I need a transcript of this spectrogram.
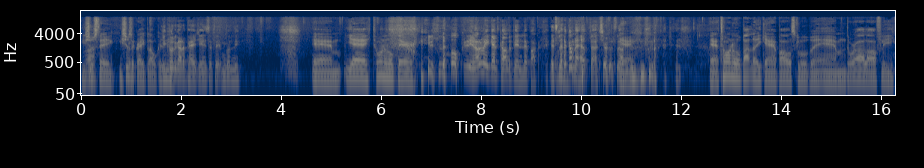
He's just a he's just a great bloke, He isn't could have got a pair of jeans to fit him, couldn't he? Um, yeah, turning up there. Look, you know when he gets called a bin lipper? It's not going to help that, sure it's not. Yeah. yeah, turning up at like uh, Balls Club, uh, um, they were all awfully,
